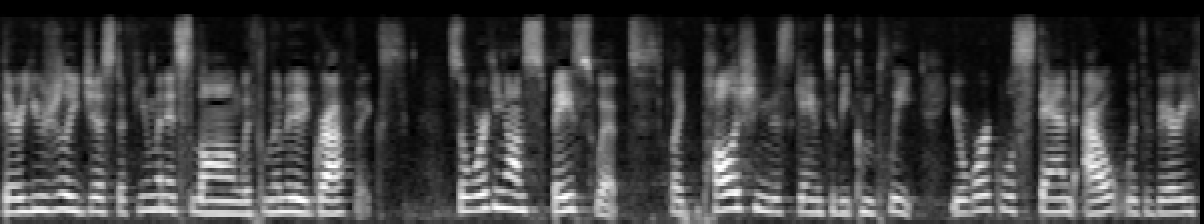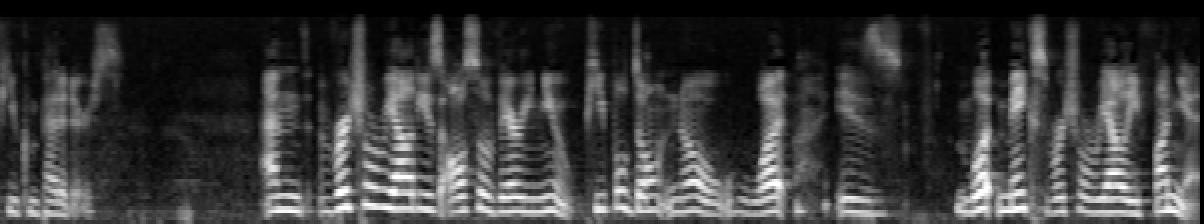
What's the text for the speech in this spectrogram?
They're usually just a few minutes long with limited graphics. So working on SpaceSwept, like polishing this game to be complete, your work will stand out with very few competitors. And virtual reality is also very new. People don't know what is what makes virtual reality fun yet.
